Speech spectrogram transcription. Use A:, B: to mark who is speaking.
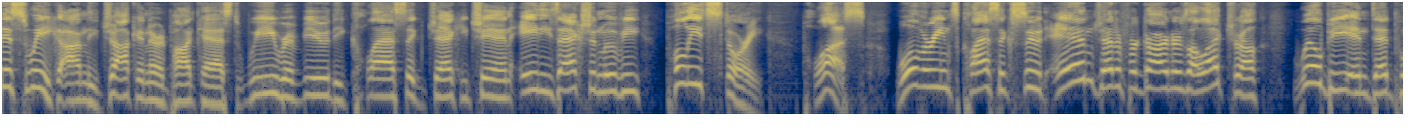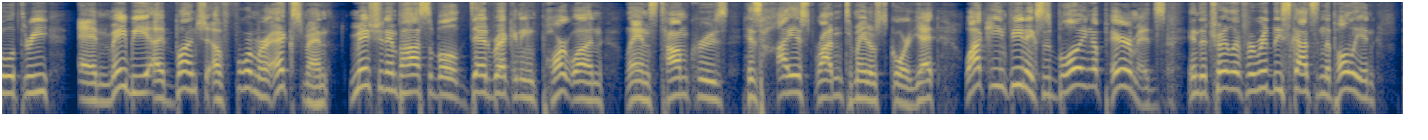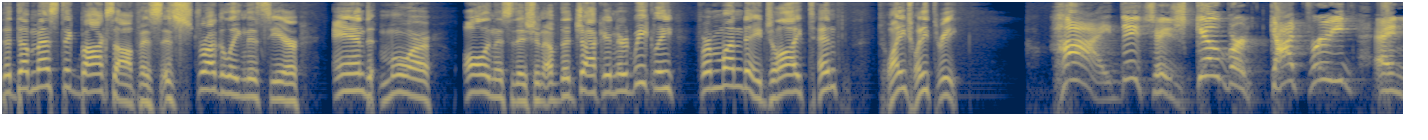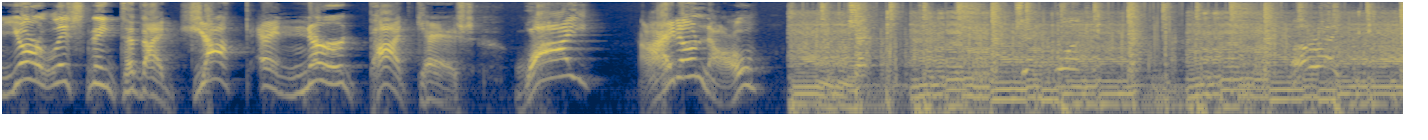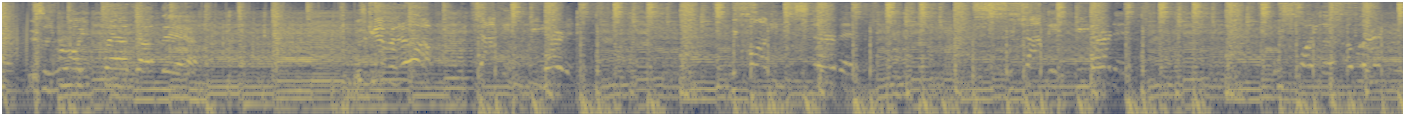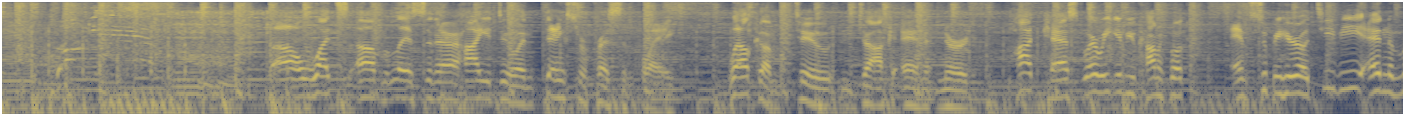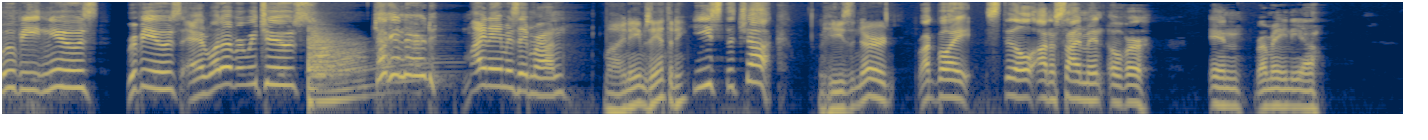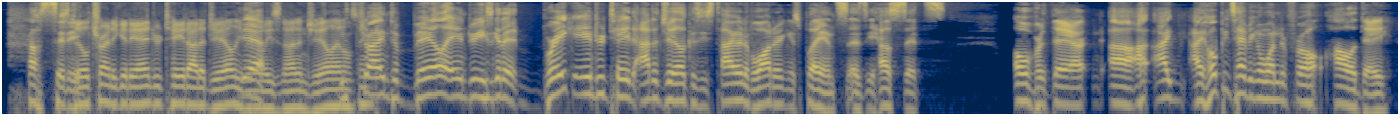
A: This week on the Jock and Nerd podcast, we review the classic Jackie Chan 80s action movie Police Story. Plus, Wolverine's classic suit and Jennifer Garner's Elektra will be in Deadpool 3 and maybe a bunch of former X Men. Mission Impossible Dead Reckoning Part 1 lands Tom Cruise his highest Rotten Tomato score yet. Joaquin Phoenix is blowing up pyramids in the trailer for Ridley Scott's Napoleon. The domestic box office is struggling this year and more, all in this edition of the Jock and Nerd Weekly for Monday, July 10th, 2023.
B: Hi, this is Gilbert Gottfried, and you're listening to the Jock and Nerd Podcast. Why? I don't know.
C: Check. Check one. All right. This is for all you fans out there. Let's give it up.
D: Chop it, we nerd it. We funny, disturb it. We chop it, we nerd it. We spoiler alert.
C: Oh yeah.
A: Oh, what's up, listener? How you doing? Thanks for pressing play. Welcome to the Jock and Nerd podcast, where we give you comic book and superhero TV and movie news, reviews, and whatever we choose. Jock and Nerd. My name is Imran.
E: My name's Anthony.
A: He's the Jock.
E: He's the nerd.
A: Rock Boy still on assignment over in Romania. House City.
E: Still trying to get Andrew Tate out of jail, even
A: Yeah.
E: though he's not in jail. I don't
A: He's
E: think.
A: trying to bail Andrew. He's going to break Andrew Tate out of jail because he's tired of watering his plants as he house sits over there. Uh, I I hope he's having a wonderful holiday.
